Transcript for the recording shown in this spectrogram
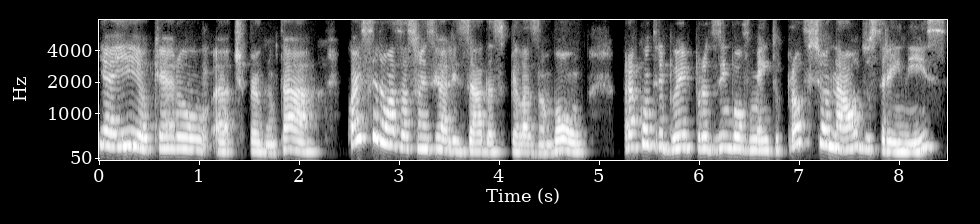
E aí eu quero uh, te perguntar quais serão as ações realizadas pela Zambon para contribuir para o desenvolvimento profissional dos trainees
